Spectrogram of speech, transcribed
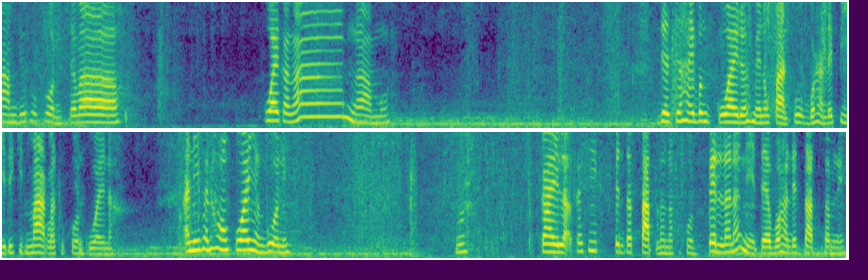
ามอยู่ทุกคน แต่ว่ากล้วยก็งามงามเดี๋ยวจะให้เบิ่งกล้วยเด้อแม่น้องป่านปลูกบ่ทันได้ปีได้กินมากแล้วทุกคนกล้วยนะอันนี้เพิ่นห้องกล้วยอย่างบัวนี่ ไกลละก็สิเป็นตะตัดแล้วนะทุกคน เป็นแล้วนะนี่แต่บ่ทันได้ตัดซ้ำนี่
